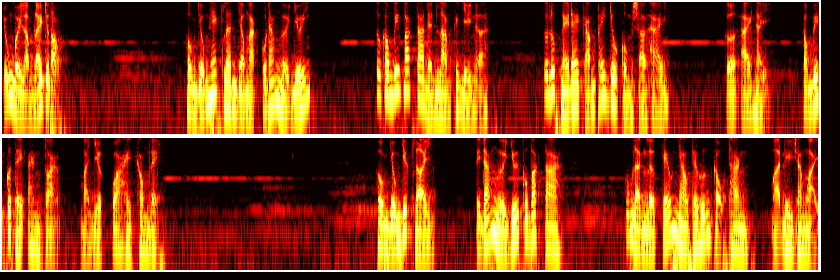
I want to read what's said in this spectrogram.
Chuẩn bị làm lễ cho tao. Hùng Dũng hét lên vào mặt của đám người dưới. Tôi không biết bác ta định làm cái gì nữa. Tôi lúc này đây cảm thấy vô cùng sợ hãi. Cửa ải này Không biết có thể an toàn Mà vượt qua hay không đây? Hùng Dũng dứt lời Thì đám người dưới của bác ta Cũng lần lượt kéo nhau theo hướng cầu thang Mà đi ra ngoài.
